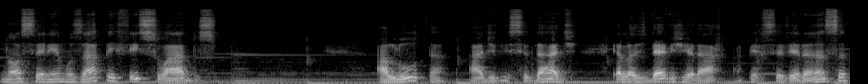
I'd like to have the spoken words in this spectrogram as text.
nós seremos aperfeiçoados. A luta, a adversidade, elas devem gerar a perseverança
